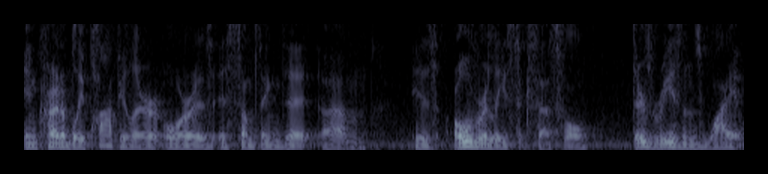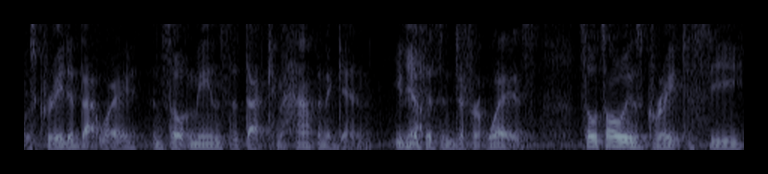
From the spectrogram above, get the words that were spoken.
incredibly popular or is, is something that um, is overly successful, there's reasons why it was created that way, and so it means that that can happen again, even if it's in different ways. So it's always great to see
